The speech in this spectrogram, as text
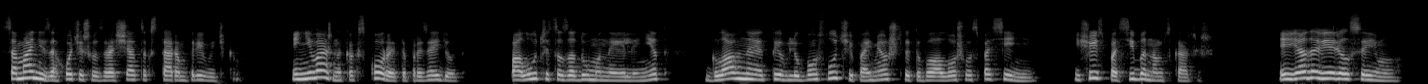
сама не захочешь возвращаться к старым привычкам. И неважно, как скоро это произойдет. Получится задуманное или нет, главное, ты в любом случае поймешь, что это была ложь во спасение. Еще и спасибо нам скажешь. И я доверился ему,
